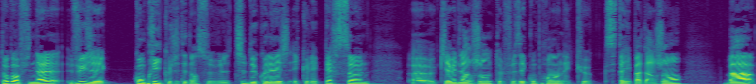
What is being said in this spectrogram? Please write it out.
Donc, au final, vu que j'avais compris que j'étais dans ce type de collège et que les personnes euh, qui avaient de l'argent te le faisaient comprendre et que si tu n'avais pas d'argent, bah,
